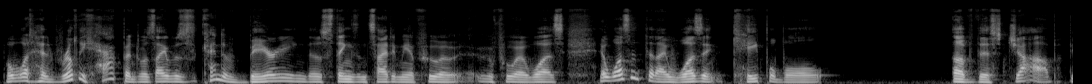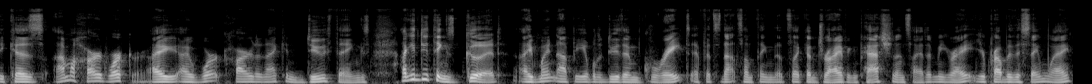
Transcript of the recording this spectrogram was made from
But what had really happened was I was kind of burying those things inside of me of who I, of who I was. It wasn't that I wasn't capable of this job because I'm a hard worker. I, I work hard and I can do things. I can do things good. I might not be able to do them great if it's not something that's like a driving passion inside of me, right? You're probably the same way.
